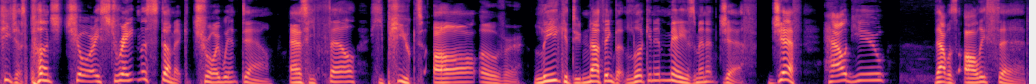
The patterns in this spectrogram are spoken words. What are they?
He just punched Troy straight in the stomach. Troy went down. As he fell, he puked all over. Lee could do nothing but look in amazement at Jeff. Jeff, how'd you? That was all he said.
